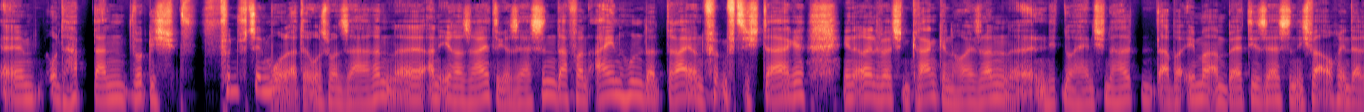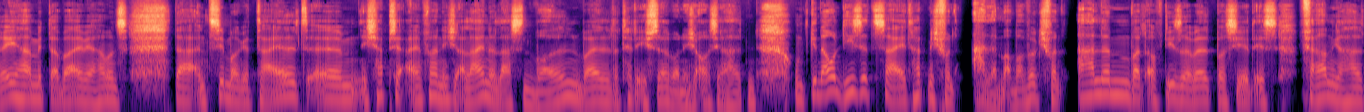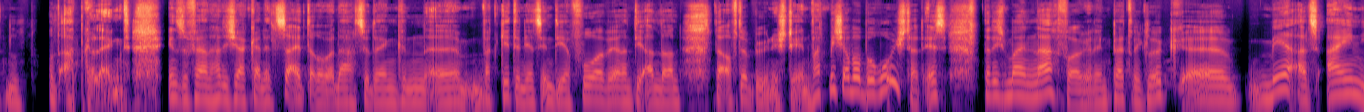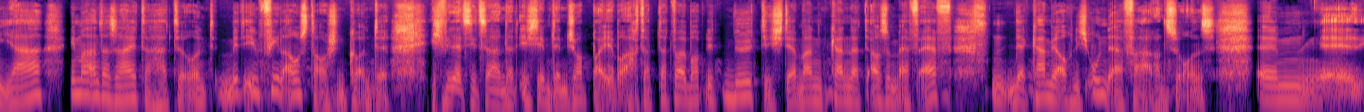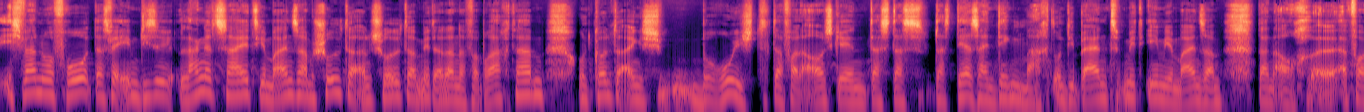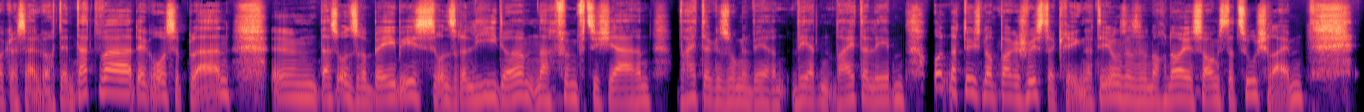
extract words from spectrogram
ähm, und habe dann wirklich 15 Monate, muss man sagen, Jahren äh, an ihrer Seite gesessen, davon 153 Tage in irgendwelchen Krankenhäusern, äh, nicht nur Händchen halten, aber immer am Bett gesessen. Ich war auch in der Reha mit dabei. Wir haben uns da ein Zimmer geteilt. Ähm, ich habe sie einfach nicht alleine lassen wollen, weil das hätte ich selber nicht ausgehalten. Und genau diese Zeit hat mich von allem, aber wirklich von allem, was auf dieser Welt passiert ist, ferngehalten und abgelenkt. Insofern hatte ich ja keine Zeit darüber nachzudenken, äh, was geht denn jetzt in dir vor, während die anderen da auf der Bühne stehen. Was mich aber beruhigt hat, ist, dass ich meinen Nachfolger, den Patrick Lück, äh, mehr als ein Jahr immer an der Seite hatte und mit ihm viel austauschen konnte. Ich will jetzt nicht sagen, dass ich ihm den Job beigebracht habe. Das war überhaupt nicht nötig. Der Mann kann das aus dem FF. Der kam ja auch nicht unerfahren zu uns. Ähm, äh, ich war nur froh, dass wir eben diese lange Zeit gemeinsam gemeinsam Schulter an Schulter miteinander verbracht haben und konnte eigentlich beruhigt davon ausgehen, dass das, dass der sein Ding macht und die Band mit ihm gemeinsam dann auch äh, erfolgreich sein wird. Denn das war der große Plan, ähm, dass unsere Babys, unsere Lieder nach 50 Jahren weitergesungen werden, werden weiterleben und natürlich noch ein paar Geschwister kriegen, dass die Jungs also noch neue Songs dazu schreiben.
